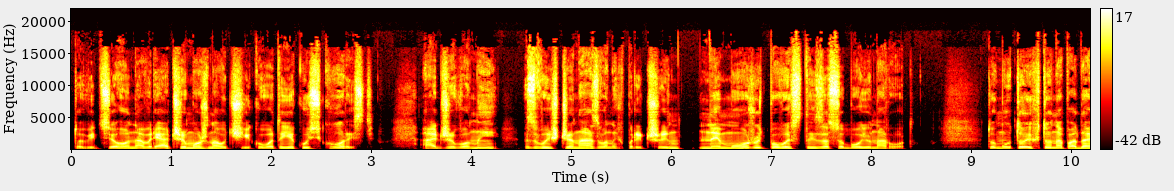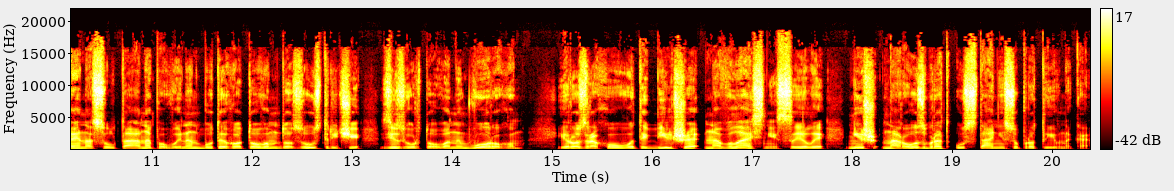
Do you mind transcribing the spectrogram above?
то від цього навряд чи можна очікувати якусь користь адже вони з вище названих причин не можуть повести за собою народ. Тому той, хто нападає на султана, повинен бути готовим до зустрічі зі згуртованим ворогом і розраховувати більше на власні сили, ніж на розбрат у стані супротивника.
